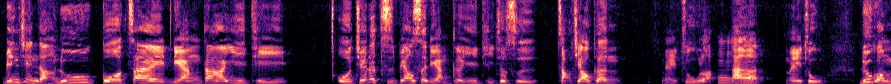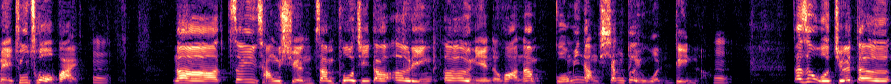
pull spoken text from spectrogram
民进党，如果在两大议题，我觉得指标是两个议题，就是早教跟美猪了。那美猪如果美猪挫败，嗯。那这一场选战波及到二零二二年的话，那国民党相对稳定了。嗯，但是我觉得，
